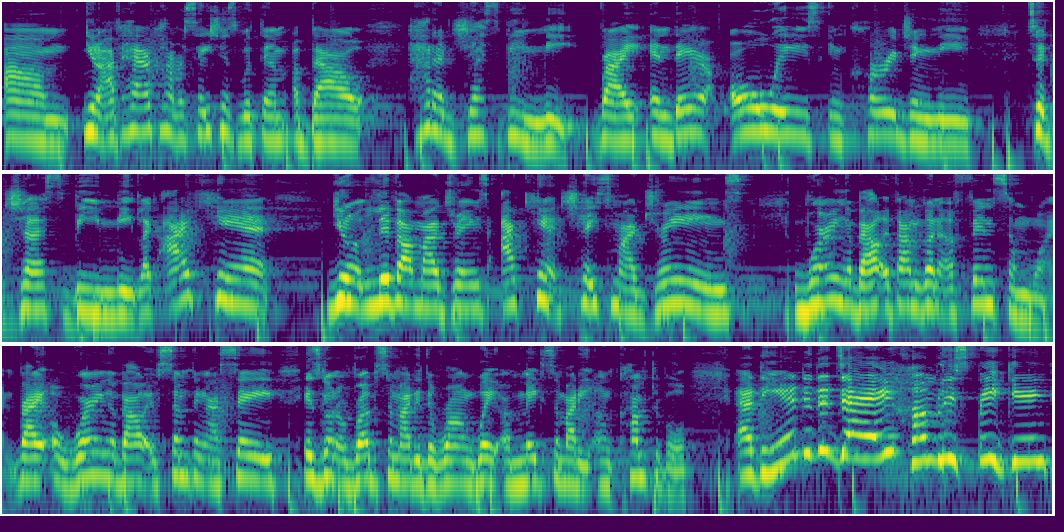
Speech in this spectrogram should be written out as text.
Um, you know, I've had conversations with them about how to just be me, right? And they're always encouraging me to just be me. Like I can't, you know, live out my dreams. I can't chase my dreams worrying about if I'm going to offend someone, right? Or worrying about if something I say is going to rub somebody the wrong way or make somebody uncomfortable. At the end of the day, humbly speaking,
